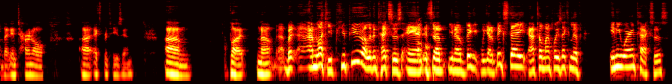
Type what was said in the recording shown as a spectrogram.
have that internal uh, expertise in. Um, but no, uh, but I'm lucky. Pew pew. I live in Texas, and it's a you know big. We got a big state. I've told my employees they can live anywhere in Texas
